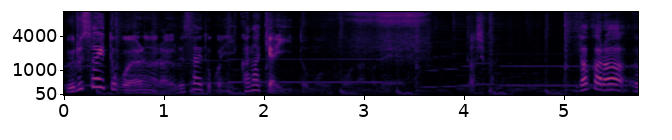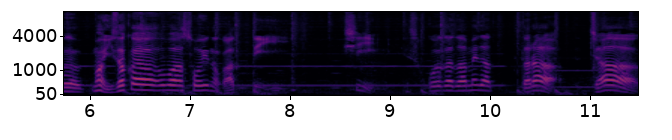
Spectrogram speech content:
うるさいとこやるならうるさいとこに行かなきゃいいと思う方なの確かに。でだから、うんまあ、居酒屋はそういうのがあっていいしそこがダメだったらじゃあ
